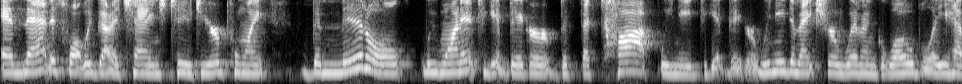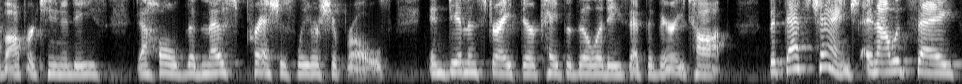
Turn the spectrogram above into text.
And that is what we've got to change too. To your point, the middle, we want it to get bigger, but the top, we need to get bigger. We need to make sure women globally have opportunities to hold the most precious leadership roles and demonstrate their capabilities at the very top. But that's changed. And I would say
